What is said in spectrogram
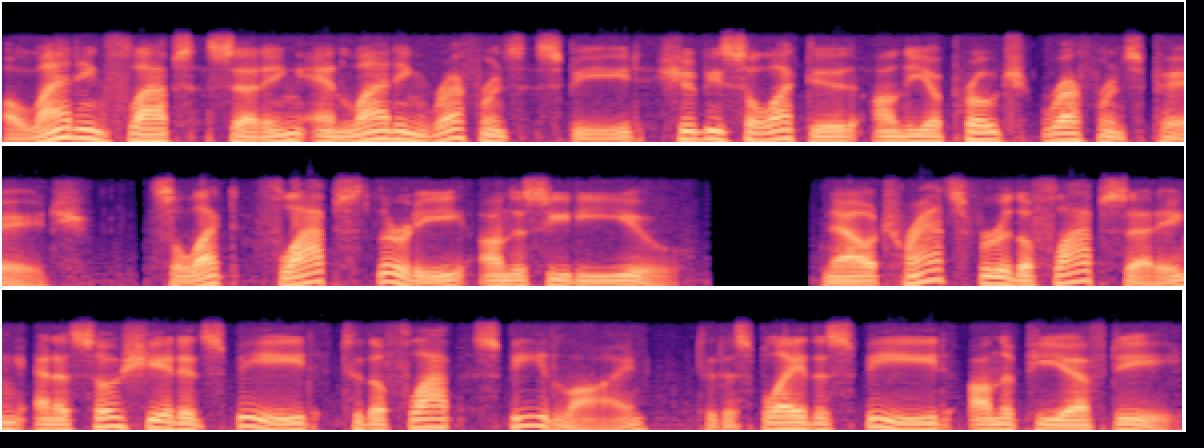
a landing flaps setting and landing reference speed should be selected on the approach reference page. Select Flaps 30 on the CDU. Now transfer the flap setting and associated speed to the flap speed line to display the speed on the PFD.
